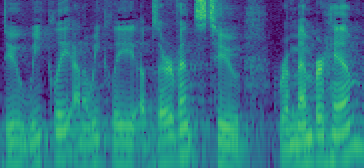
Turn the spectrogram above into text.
do weekly on a weekly observance to remember Him.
